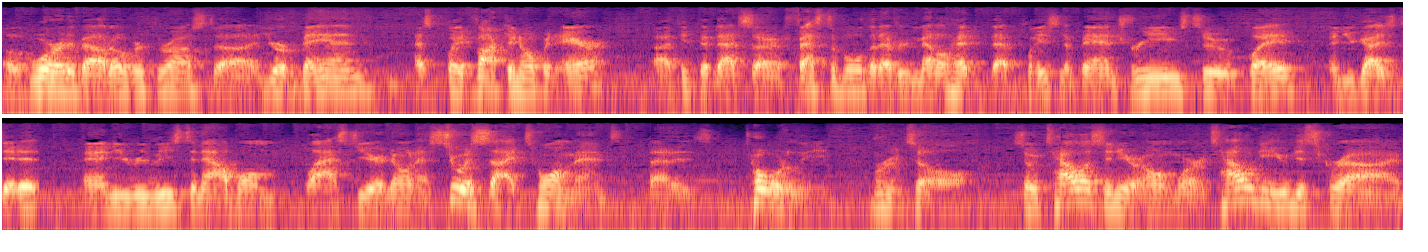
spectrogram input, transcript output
a word about Overthrust. Uh, your band has played Wacken Open Air. I think that that's a festival that every metalhead that plays in a band dreams to play, and you guys did it. And you released an album last year known as Suicide Torment that is totally brutal. So tell us in your own words, how do you describe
